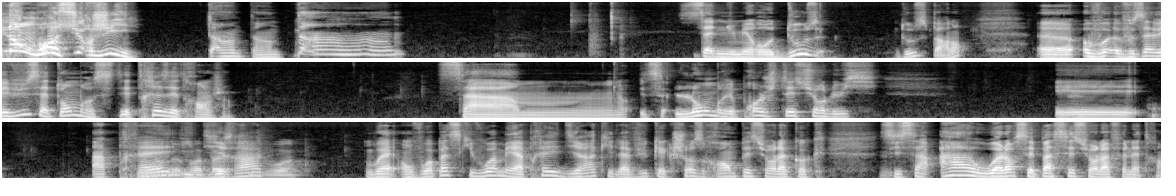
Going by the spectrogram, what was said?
une ombre surgit. Tin, tin, tin. Scène numéro 12. 12, pardon. Euh, vous, vous avez vu cette ombre? C'était très étrange. Ça, hum, l'ombre est projetée sur lui. Et après, on ne il voit pas ce dira, qu'il voit. ouais, on voit pas ce qu'il voit, mais après, il dira qu'il a vu quelque chose ramper sur la coque. Mm. Si ça, ah, ou alors c'est passé sur la fenêtre.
